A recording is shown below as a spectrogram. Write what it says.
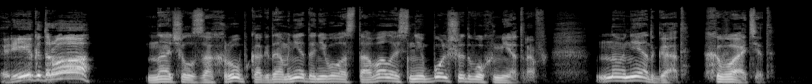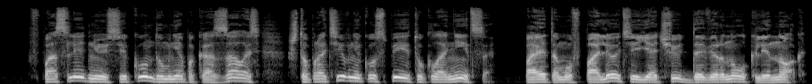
«Ригдро!» Начал захруп, когда мне до него оставалось не больше двух метров. Ну нет, гад, хватит. В последнюю секунду мне показалось, что противник успеет уклониться, поэтому в полете я чуть довернул клинок,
